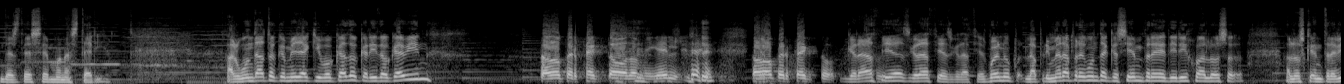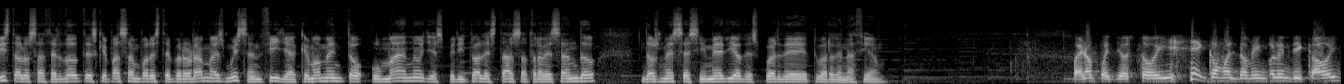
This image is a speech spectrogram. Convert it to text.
desde ese monasterio. ¿Algún dato que me haya equivocado, querido Kevin? Todo perfecto, don Miguel. Todo perfecto. Gracias, gracias, gracias. Bueno, la primera pregunta que siempre dirijo a los, a los que entrevisto, a los sacerdotes que pasan por este programa, es muy sencilla. ¿Qué momento humano y espiritual estás atravesando dos meses y medio después de tu ordenación? Bueno, pues yo estoy, como el domingo lo indica hoy,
